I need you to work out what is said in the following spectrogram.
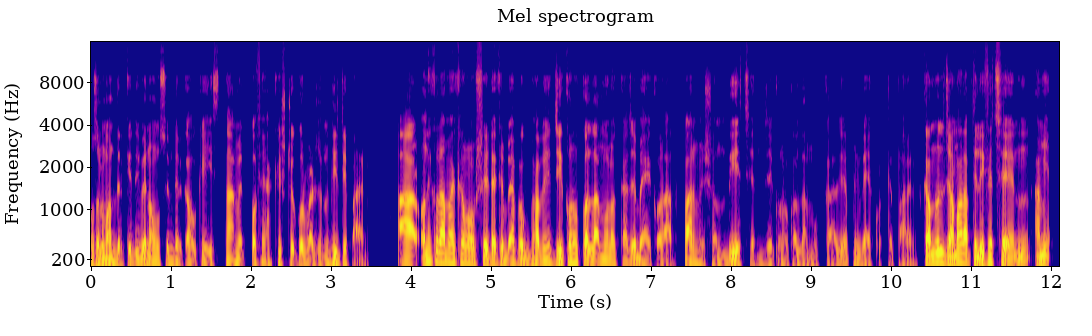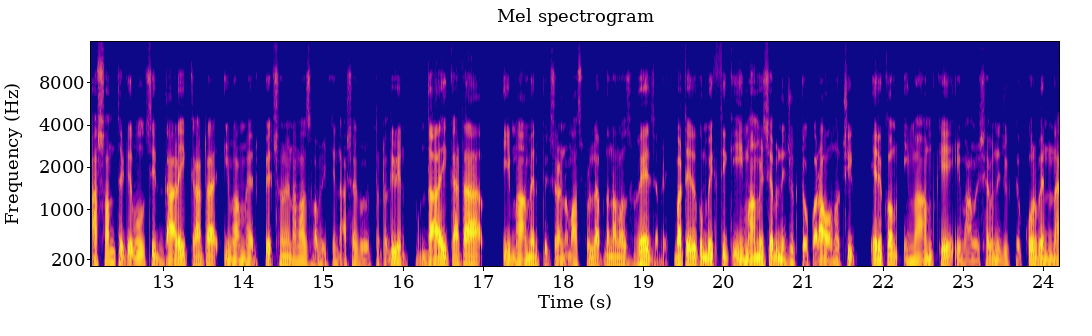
মুসলমানদেরকে দিবেন, অমুসলিমদের কাউকে ইসলামের পথে আকৃষ্ট করবার জন্য দিতে পারেন। আর অনেক ওলামাইকরাম অবশ্যই এটাকে ব্যাপকভাবে যে কোনো কল্যাণমূলক কাজে ব্যয় করার পারমিশন দিয়েছেন, যে কোনো কল্যাণমূলক কাজে আপনি ব্যয় করতে পারেন। কামরুল জামাল, আপনি লিখেছেন, আমি আসাম থেকে বলছি, দাড়ি কাটা ইমামের পেছনে নামাজ হবে কিনা? আশা করি উত্তরটা দিবেন। দাড়ি কাটা ইমামের পেছনে নামাজ পড়লে আপনার নামাজ হয়ে যাবে। বাট এরকম ব্যক্তিকে ইমাম হিসাবে নিযুক্ত করা অনুচিত। এরকম ইমামকে ইমাম হিসাবে নিযুক্ত করবেন না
